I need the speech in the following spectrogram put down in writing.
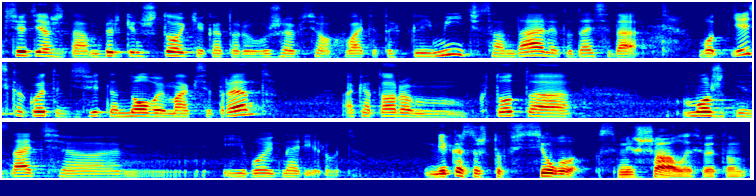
Все те же там биркинштоки, которые уже все, хватит их клеймить, сандали, туда-сюда. Вот есть какой-то действительно новый макси-тренд, о котором кто-то может не знать э, и его игнорировать мне кажется, что все смешалось в этом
